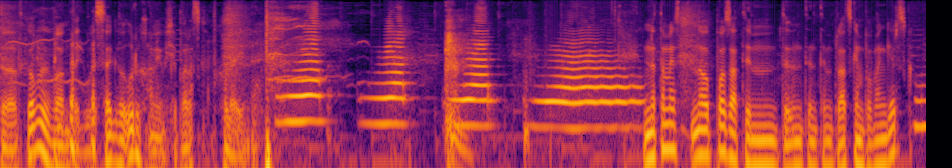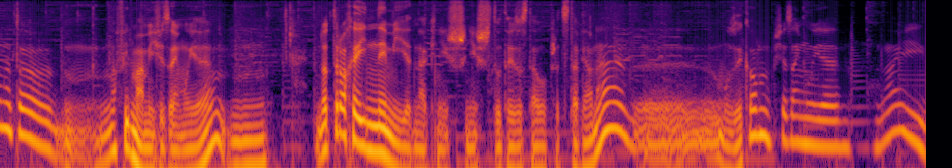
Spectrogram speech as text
Dodatkowy wątek Łysego uruchomił się po raz kolejny. Natomiast no, poza tym, tym, tym, tym plackiem po węgiersku, no to no, filmami się zajmuję. Mm, No trochę innymi jednak niż, niż tutaj zostało przedstawione. Yy, Muzyką się zajmuję, no i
